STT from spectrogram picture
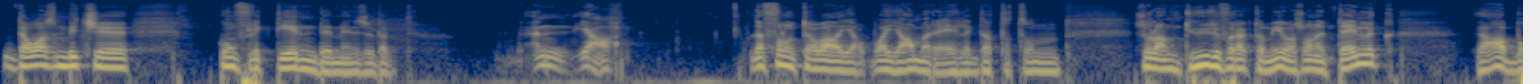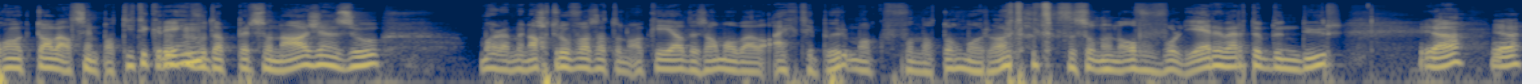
dat was een beetje conflicterend bij zodat... En ja, dat vond ik toch wel ja, wat jammer eigenlijk, dat dat dan zo lang duurde voordat ik daarmee was. Want uiteindelijk ja, begon ik dan wel sympathie te krijgen Mhm. voor dat personage en zo. Maar in mijn achterhoofd was dat dan, oké, ja, dat is allemaal wel echt gebeurd, maar ik vond dat toch maar raar dat het zo'n halve volière werd op den duur. Ja, ja,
